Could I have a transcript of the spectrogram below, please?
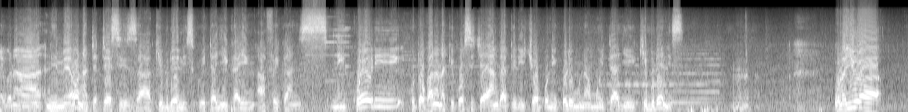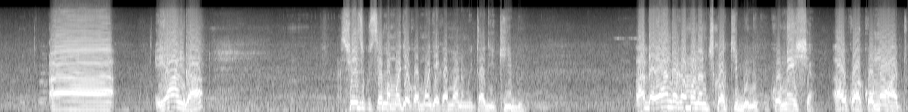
Eh, Bwana, nimeona tetesi za Kibu Dennis kuhitajika Young Africans. Ni kweli kutokana na kikosi cha Yanga kilichopo, ni kweli mnamhitaji Kibu Dennis? unajua uh, Yanga siwezi kusema moja kwa moja kama wanamhitaji Kibu. Labda Yanga kama wanamchukua Kibu ni kukomesha au kuwakomoa tu,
